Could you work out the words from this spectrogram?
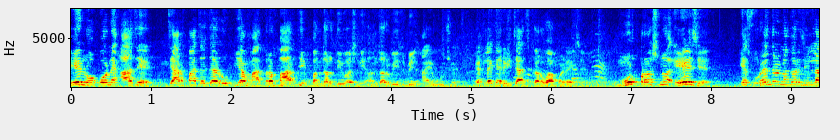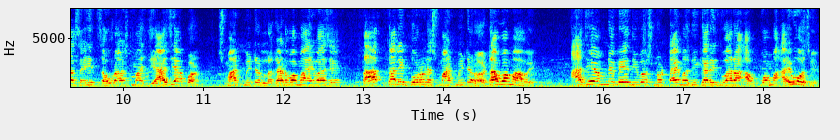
એ લોકોને આજે ચાર પાંચ હજાર રૂપિયા માત્ર બારથી પંદર દિવસની અંદર વીજ બિલ આવ્યું છે. એટલે કે રિચાર્જ કરવા પડે છે. મૂળ પ્રશ્ન એ છે કે સુરેન્દ્રનગર જિલ્લા સહિત સૌરાષ્ટ્રમાં જ્યાં જ્યાં પણ સ્માર્ટ મીટર લગાડવામાં આવ્યા છે, તાત્કાલિક ધોરણે સ્માર્ટ મીટર હટાવવામાં આવે. આજે અમને બે દિવસનો ટાઈમ અધિકારી દ્વારા આપવામાં આવ્યો છે.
